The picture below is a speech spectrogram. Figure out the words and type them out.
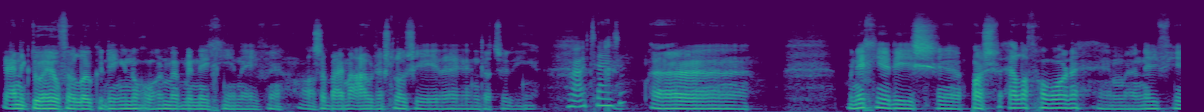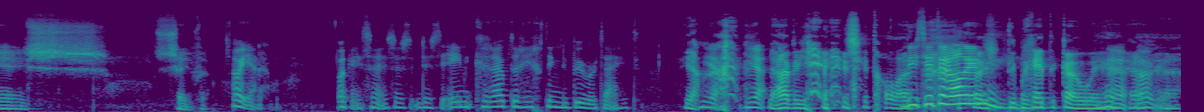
ja, en ik doe heel veel leuke dingen nog hoor, met mijn nichtje en neven. Als ze bij mijn ouders logeren en dat soort dingen. Hoe oud zijn ze? Eh, mijn nichtje die is eh, pas 11 geworden en mijn neefje is 7. Oh ja. Oké, ze- dus de ene kruipt richting de puberteit. Ja. Ja, ja. Nou, die zit al. eh, Die zit er al dus in. die begint te komen. Ja, ja.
